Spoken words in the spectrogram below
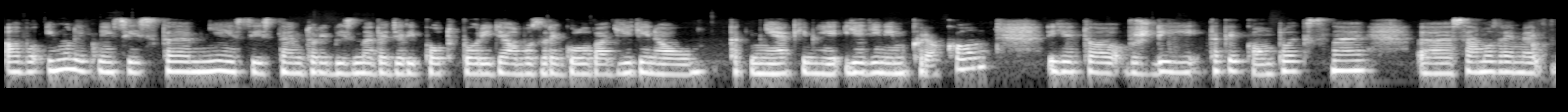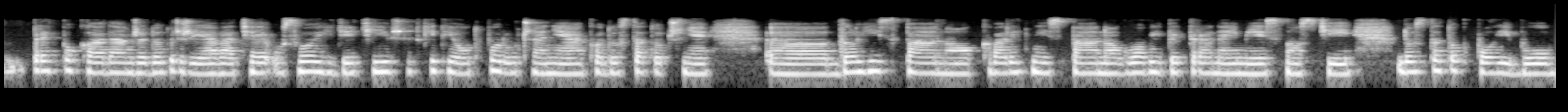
alebo imunitný systém nie je systém, ktorý by sme vedeli podporiť alebo zregulovať jedinou, tak nejakým jediným krokom. Je to vždy také komplexné. E, samozrejme, predpokladám, že dodržiavate u svojich detí všetky tie odporúčania, ako dostatočne dlhý spánok, kvalitný spánok vo vypetranej miestnosti, dostatok pohybu,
